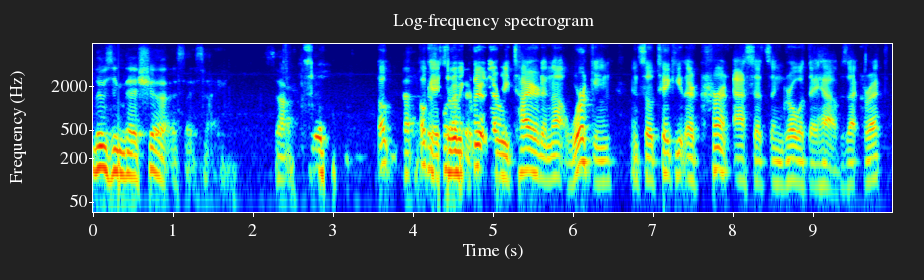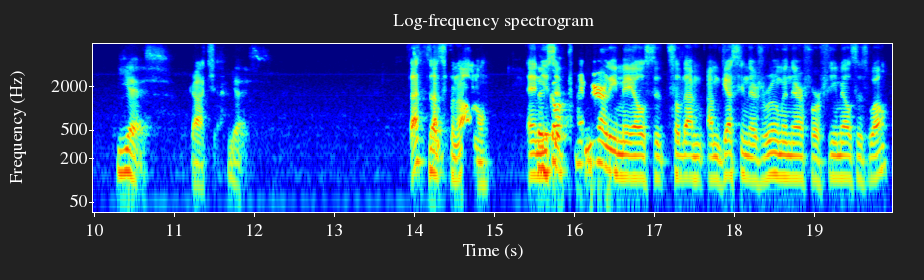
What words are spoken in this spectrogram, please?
losing their shirt, as they say. So, oh, okay. So to be clear, they're retired and not working, and so taking their current assets and grow what they have. Is that correct? Yes. Gotcha. Yes. That's that's phenomenal. And you got, said primarily males, so I'm I'm guessing there's room in there for females as well.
